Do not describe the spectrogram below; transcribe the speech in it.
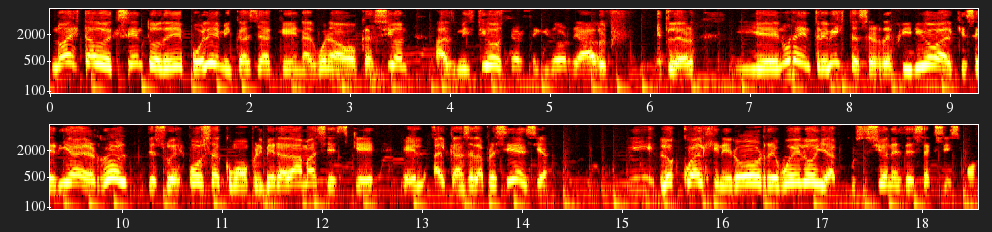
no ha estado exento de polémicas, ya que en alguna ocasión admitió ser seguidor de Adolf Hitler y en una entrevista se refirió al que sería el rol de su esposa como primera dama si es que él alcanza la presidencia, y lo cual generó revuelo y acusaciones de sexismo.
